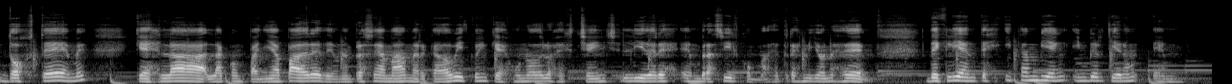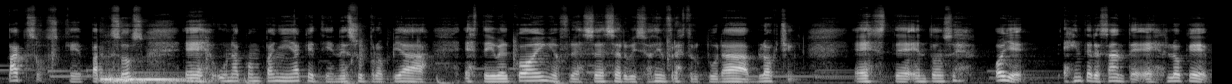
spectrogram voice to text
2TM, que es la, compañía padre de una empresa llamada Mercado Bitcoin, que es uno de los exchange líderes en Brasil con más de 3 millones de, de clientes y también invirtieron en Paxos, que Paxos es una compañía que tiene su propia stablecoin y ofrece servicios de infraestructura blockchain. Este, entonces, oye, es interesante, es lo que,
